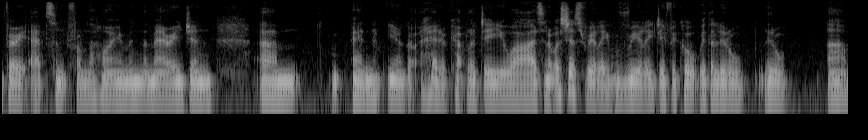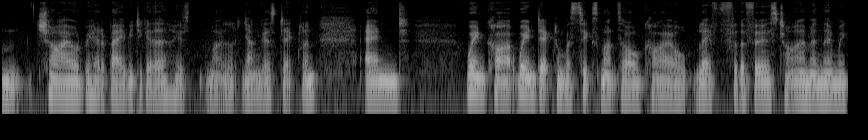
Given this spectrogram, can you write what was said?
very absent from the home and the marriage, and um, and you know got had a couple of DUIs, and it was just really really difficult with a little little um, child. We had a baby together, who's my youngest, Declan, and when Kyle, when Declan was six months old, Kyle left for the first time, and then we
